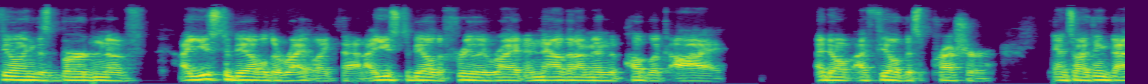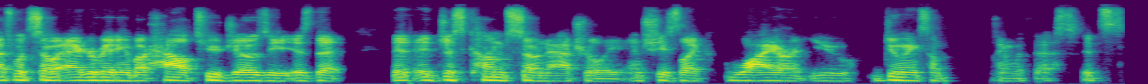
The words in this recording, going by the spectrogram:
feeling this burden of I used to be able to write like that. I used to be able to freely write. And now that I'm in the public eye, I don't, I feel this pressure. And so I think that's what's so aggravating about Hal to Josie is that, that it just comes so naturally. And she's like, why aren't you doing something with this? It's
